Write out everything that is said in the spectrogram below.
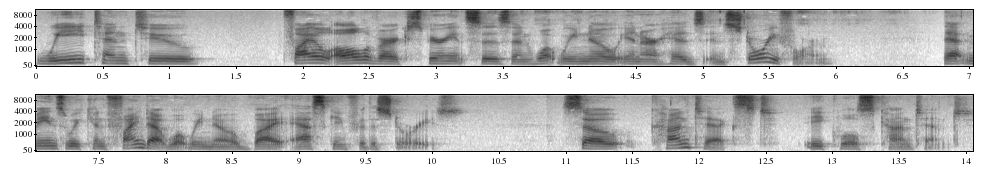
we tend to file all of our experiences and what we know in our heads in story form. That means we can find out what we know by asking for the stories. So, context equals content.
